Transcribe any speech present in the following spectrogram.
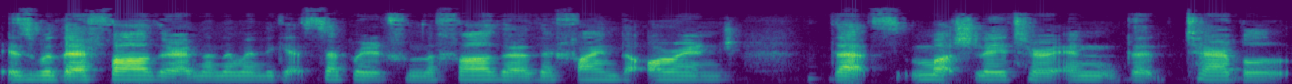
is with their father and then when they get separated from the father they find the orange that's much later in the terrible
